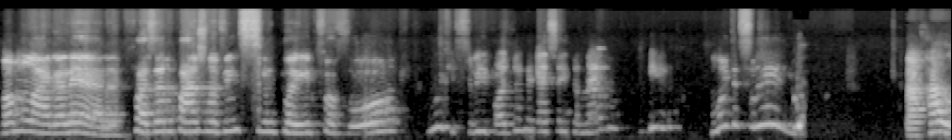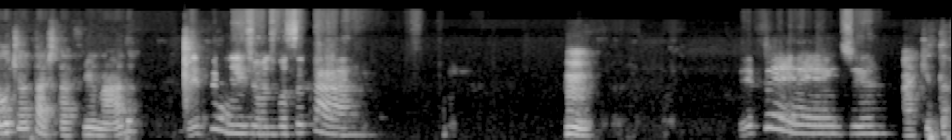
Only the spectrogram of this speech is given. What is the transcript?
Vamos lá, galera. Fazendo página 25 aí, por favor. Muito frio. Pode pegar isso aí também? Muito frio. Tá calor, tia Tati. Tá frio nada? Depende de onde você tá. Hum. Depende. Aqui tá,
